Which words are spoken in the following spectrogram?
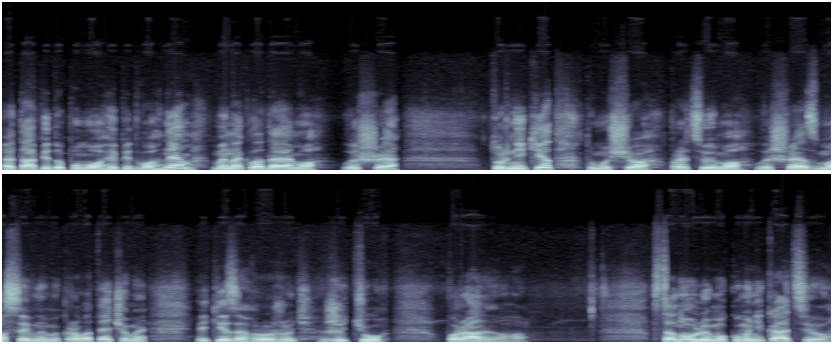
етапі допомоги під вогнем ми накладаємо лише турнікет, тому що працюємо лише з масивними кровотечами, які загрожують життю пораненого. Встановлюємо комунікацію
